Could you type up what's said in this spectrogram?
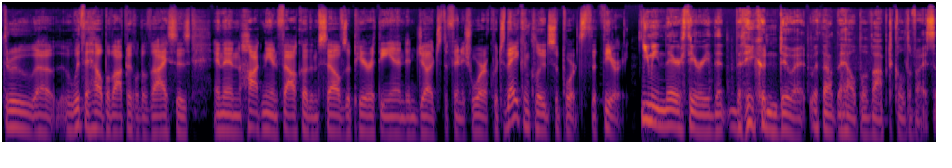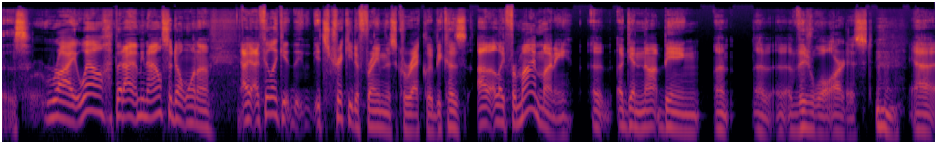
through uh, with the help of optical devices, and then Hockney and Falco themselves appear at the end and judge the finished work, which they conclude supports the theory. You mean their theory that that he couldn't do it without the help of optical devices? Right. Well, but I, I mean, I also don't want to. I, I, feel like it, it's tricky to frame this correctly because, uh, like, for my money, uh, again, not being um, a, a visual artist, mm-hmm. uh,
